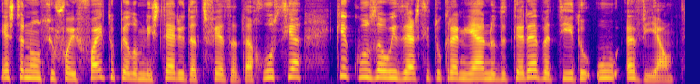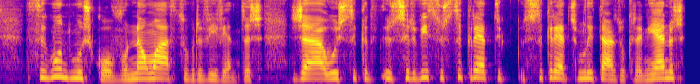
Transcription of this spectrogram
Este anúncio foi feito pelo Ministério da Defesa da Rússia, que acusa o exército ucraniano de ter abatido o avião. Segundo Moscovo, não há sobreviventes. Já os, os serviços secretos, secretos militares ucranianos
